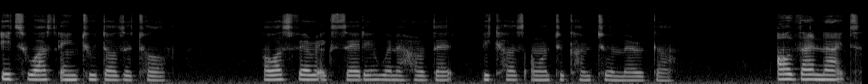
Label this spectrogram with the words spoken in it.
It was in 2012. I was very excited when I heard that because I want to come to America. All that night,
